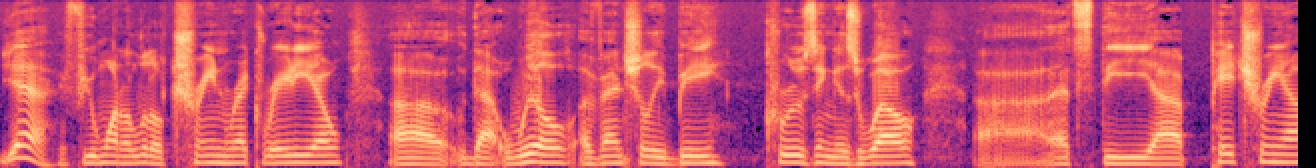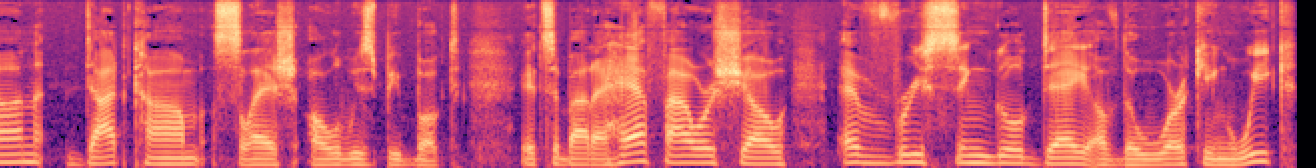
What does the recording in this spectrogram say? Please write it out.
yeah, if you want a little train wreck radio, uh, that will eventually be cruising as well. Uh, that's the uh, patreon.com slash always be booked. It's about a half hour show every single day of the working week.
